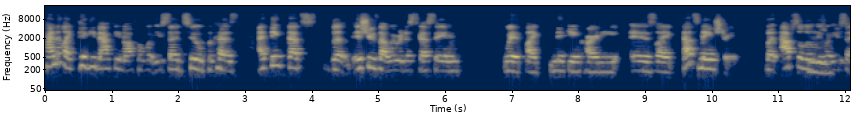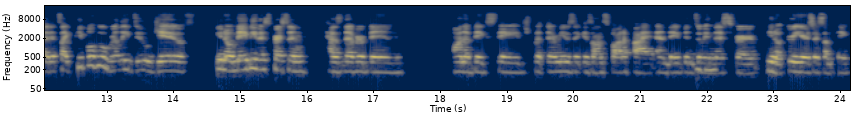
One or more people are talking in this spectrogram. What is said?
kind of like piggybacking off of what you said too, because I think that's the issues that we were discussing with like Nicki and Cardi is like that's mainstream. But absolutely Mm. what you said, it's like people who really do give, you know, maybe this person has never been on a big stage, but their music is on Spotify and they've been doing Mhm. this for, you know, three years or something.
